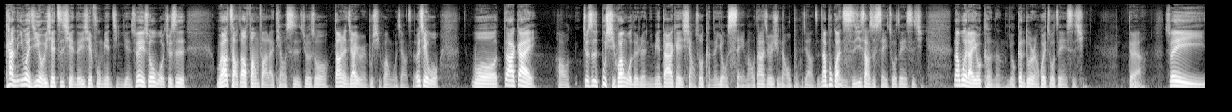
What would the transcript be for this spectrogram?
看，因为已经有一些之前的一些负面经验，所以说我就是我要找到方法来调试，就是说当人家有人不喜欢我这样子，而且我我大概好。就是不喜欢我的人里面，大家可以想说可能有谁嘛，我当然就会去脑补这样子。那不管嗯实际上是谁做这件事情，那未来有可能有更多人会做这件事情，对啊。所以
